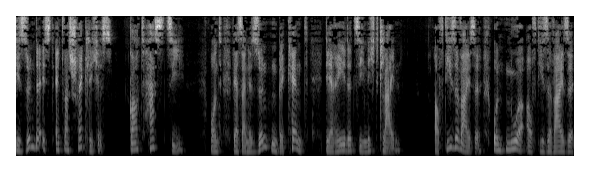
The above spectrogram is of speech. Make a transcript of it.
die Sünde ist etwas Schreckliches. Gott hasst sie. Und wer seine Sünden bekennt, der redet sie nicht klein. Auf diese Weise und nur auf diese Weise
